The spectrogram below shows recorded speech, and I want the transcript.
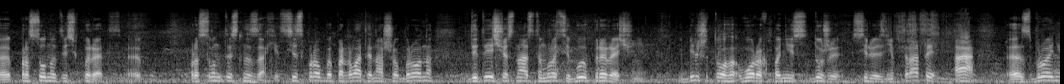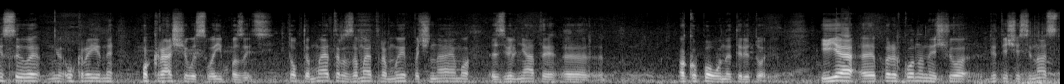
е, просунутись вперед, е, просунутись на захід, всі спроби прорвати нашу оборону в 2016 році були приречені. Більше того, ворог поніс дуже серйозні втрати, а збройні сили України покращили свої позиції. Тобто, метр за метром ми починаємо звільняти окуповану територію. І я е, переконаний, що 2017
